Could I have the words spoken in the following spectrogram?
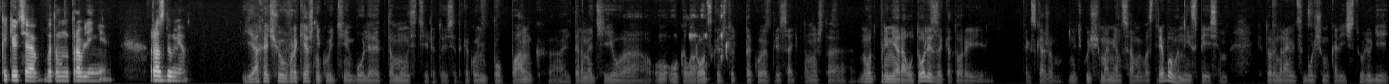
какие у тебя в этом направлении раздумья? Я хочу в ракешник уйти более к тому стилю, то есть это какой-нибудь поп-панк, альтернатива, около родская, что-то такое плясать, потому что, ну вот пример Аутолиза, который, так скажем, на текущий момент самый востребованный из песен, который нравится большему количеству людей,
